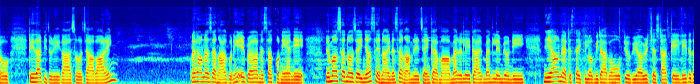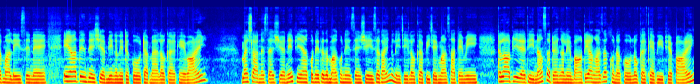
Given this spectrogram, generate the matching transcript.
လို့ဒေသပြည်သူတွေကဆိုကြပါတယ်။2025ခုနှစ်ဧပြီလ29ရက်နေ့မြန်မာစံတော်ချိန်ည10:25မိနစ်ချိန်ခန့်မှာမန္တလေးတိုင်းမန္တလေးမြို့နီးမြေအောက်နဲ့10ကီလိုမီတာဘဟုပြုပြီးတော့ Richester Scale 4.4စင်းနဲ့အင်အားသင့်သင့်ရှိမြင့်ကလေးတကူတက်မှန်လောက်ကခဲ့ပါတယ်။ မတ်လ28ရက်နေ့ပြင်ရ9တသမ9စင်ရှိစကိုင်းငလင်ကြီးလောက်ကပ်ပြီးချိန်မှစတင်ပြီးတလပြည့်တဲ့အထိနောက်ဆက်တွဲငလင်ပေါင်း158ခုလောက်ကပ်ခဲ့ပြီးဖြစ်ပါတယ်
